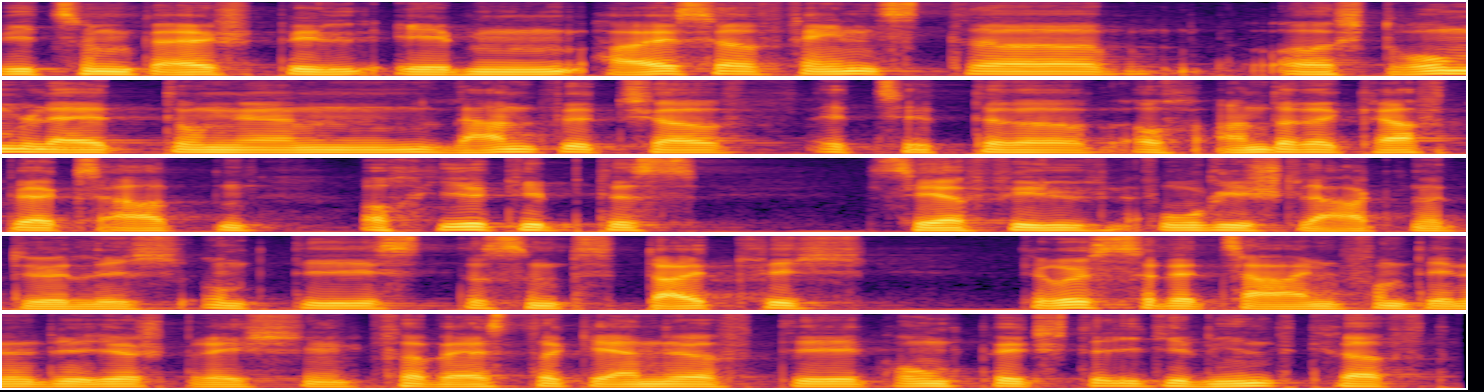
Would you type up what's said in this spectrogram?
wie zum Beispiel eben Häuser, Fenster, äh, Stromleitungen, Landwirtschaft etc., auch andere Kraftwerksarten. Auch hier gibt es sehr viel Vogelschlag natürlich und die ist, das sind deutlich größere Zahlen, von denen wir hier sprechen. Ich verweise da gerne auf die Homepage der IG Windkraft,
